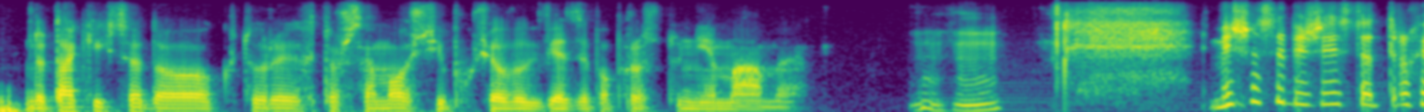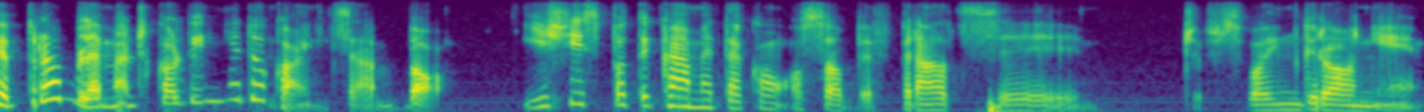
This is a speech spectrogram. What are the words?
do takich, co do których tożsamości płciowych wiedzy po prostu nie mamy. Mhm. Myślę sobie, że jest to trochę problem, aczkolwiek nie do końca, bo jeśli spotykamy taką osobę w pracy czy w swoim gronie,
